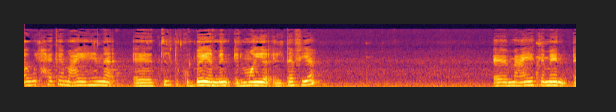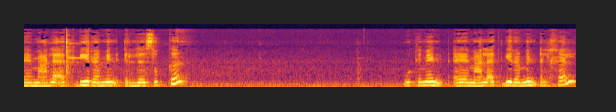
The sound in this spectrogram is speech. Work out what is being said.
أول حاجة معايا هنا آه تلت كوباية من المية الدافية. آه معايا كمان آه معلقة كبيرة من السكر. وكمان معلقة كبيرة من الخل.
